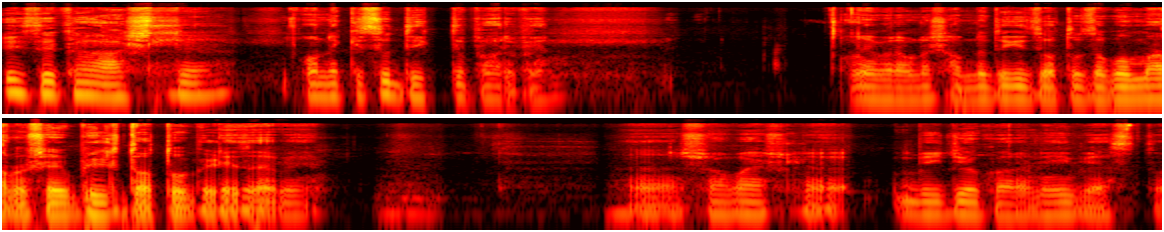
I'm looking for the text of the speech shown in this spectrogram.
এই জায়গা আসলে অনেক কিছু দেখতে পারবেন। এবার আমরা সামনের দিকে যত যাব মানুষের ভিড় তত বেড়ে যাবে। আহ, সবাই আসলে ভিডিও করা নিয়ে ব্যস্ত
